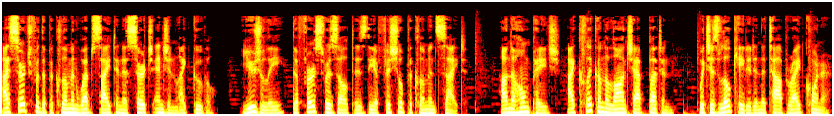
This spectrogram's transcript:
I search for the Piclumen website in a search engine like Google. Usually, the first result is the official Piclumen site. On the homepage, I click on the Launch App button which is located in the top right corner.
